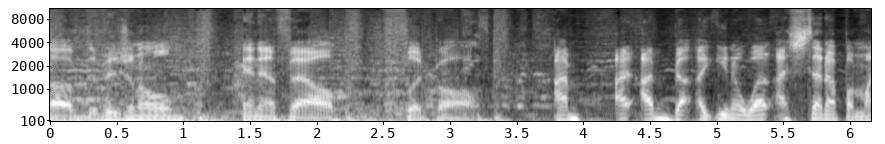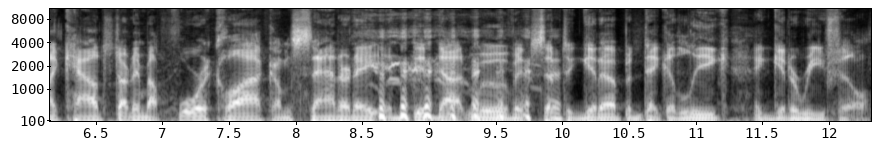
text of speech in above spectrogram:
of divisional NFL football. I'm, I, I, you know what? I set up on my couch starting about four o'clock on Saturday and did not move except to get up and take a leak and get a refill.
